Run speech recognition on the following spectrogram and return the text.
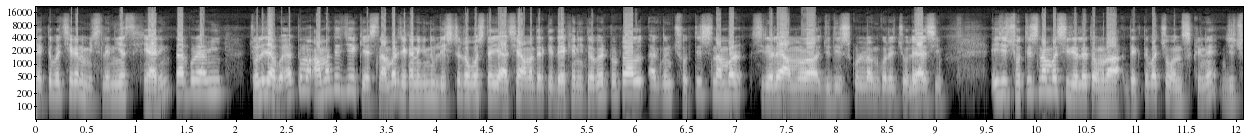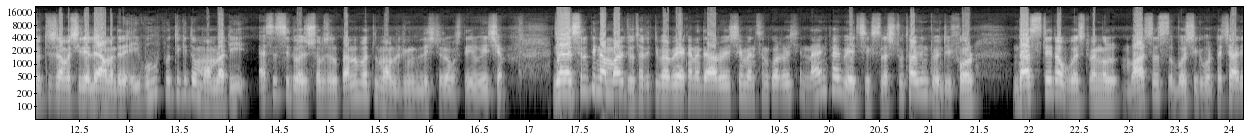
দেখতে পাচ্ছি এখানে মিসলেনিয়াস হিয়ারিং তারপরে আমি চলে যাব। একদম আমাদের যে কেস নাম্বার যেখানে কিন্তু লিস্টের অবস্থায় আছে, আমাদেরকে দেখে নিতে হবে। টোটাল একদম ছত্রিশ নাম্বার সিরিয়ালে আমরা যদি স্ক্রল ডাউন করে চলে আসি, এই যে ছত্রিশ নাম্বার সিরিয়ালে তোমরা দেখতে পাচ্ছ অন স্ক্রিনে যে ছত্রিশ নাম্বার সিরিয়ালে আমাদের এই বহু প্রতীক্ষিত মামলাটি এসএসসি দু হাজার ষোলো সাল প্যানেল মামলাটি লিস্টের অবস্থায় রয়েছে। যার এসএলপি নাম্বার যথারীতিভাবে এখানে দেওয়া রয়েছে মেনশন করা রয়েছে nine five eight six two thousand twenty four the state of West Bengal versus Baishakhi Bhattacharya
